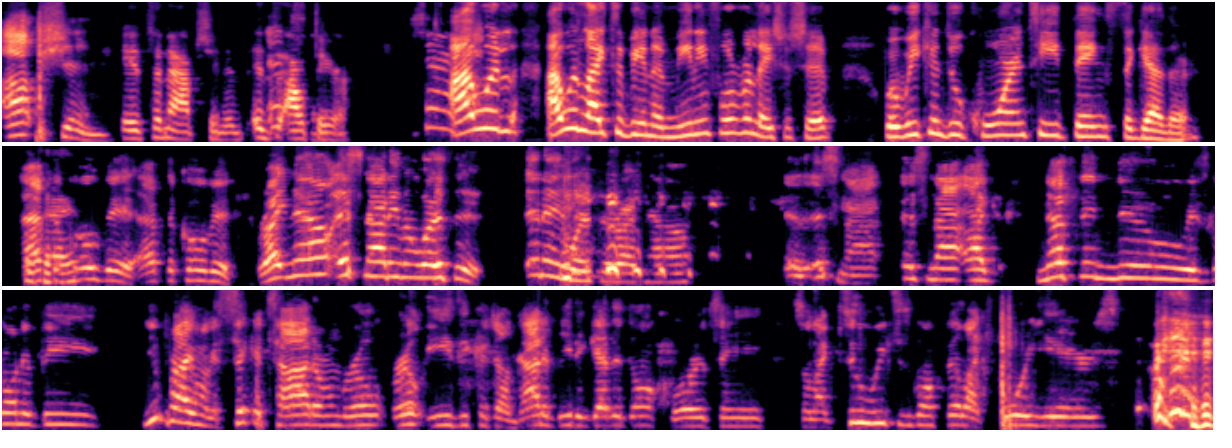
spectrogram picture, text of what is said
option. it's an option. It- It's out there. I would I would like to be in a meaningful relationship where we can do quarantine things together. after COVID, after COVID. Right now, it's not even worth it. It ain't worth it right now. It's not. It's not like nothing new is going to be. You probably gonna get sick and tired of them real, real easy because y'all got to be together during quarantine. So like two weeks is gonna feel like four years.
